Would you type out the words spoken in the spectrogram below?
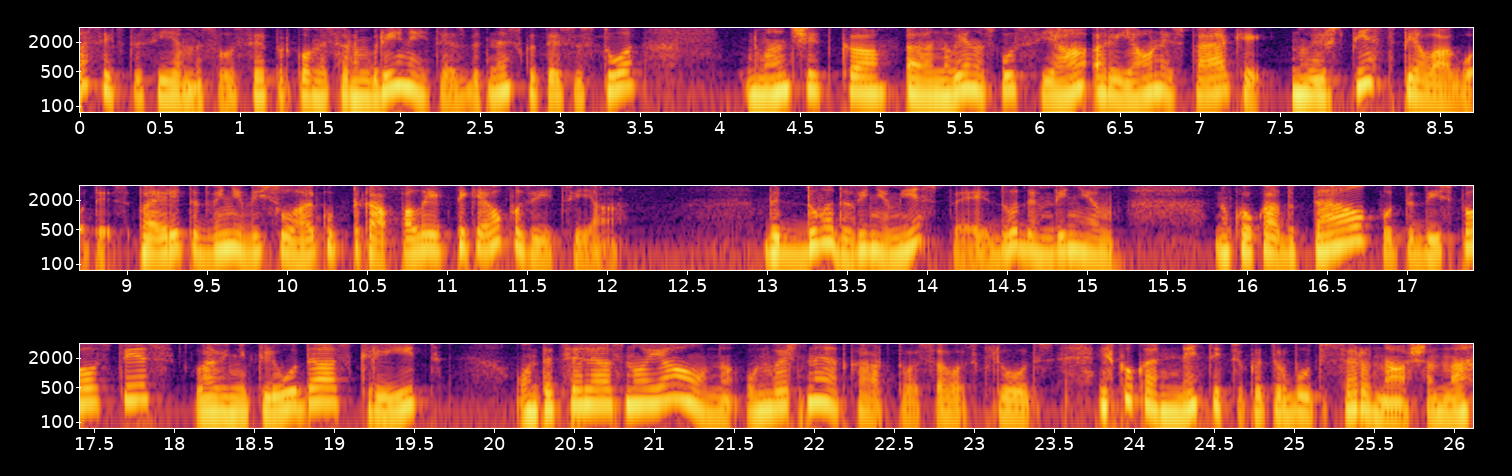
tas ir tas iemesls, ja, par ko mēs varam brīnīties, bet neskatoties uz to. Man šķiet, ka no vienas puses, jā, arī jaunie spēki nu, ir spiesti pielāgoties, vai arī viņi visu laiku kā, paliek tikai opozīcijā. Bet dodam viņam iespēju, dodam viņam nu, kaut kādu telpu, tad izpausties, lai viņi kļūdās, krīt, un tad ceļās no jauna un vairs neatkārto savas kļūdas. Es kaut kā neticu, ka tur būtu sarunāšana.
